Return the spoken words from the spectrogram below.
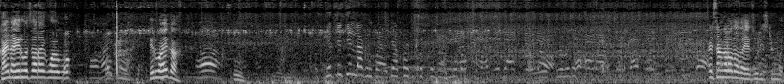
खायला हिरवा चारा एक वाळ हा, आहे का? हिरवा आहे का? हा. हम्म. घेतले तीन लाख रुपये. त्या पाठी पटकन. काय सांगायला होता आता ह्या जोडीची किंमत?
